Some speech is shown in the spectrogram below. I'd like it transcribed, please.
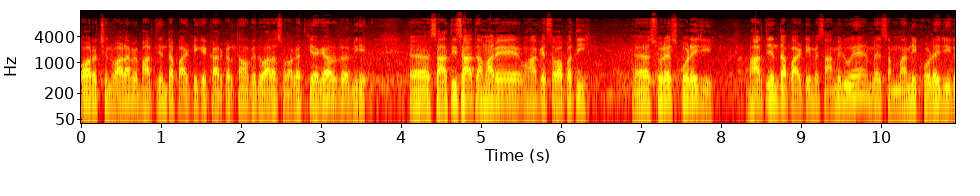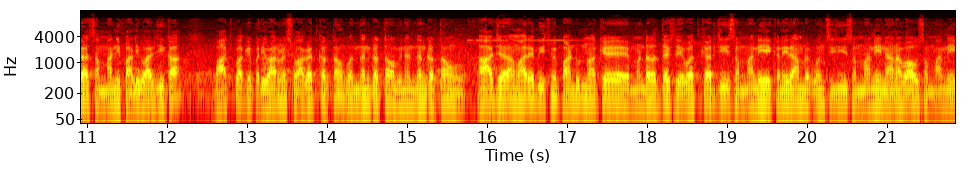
और छिंदवाड़ा में भारतीय जनता पार्टी के कार्यकर्ताओं के द्वारा स्वागत किया गया और साथ ही साथ हमारे वहाँ के सभापति सुरेश कोड़े जी भारतीय जनता पार्टी में शामिल हुए हैं। मैं सम्मानी खोड़े जी का, सम्मानी पालीवाल जी का, भाजपा के परिवार में स्वागत करता हूँ, वंदन करता हूँ, अभिनंदन करता हूँ। आज हमारे बीच में पांडुना के मंडल अध्यक्ष देवतकर जी, सम्मानी कनीराम रघुवंशी जी, सम्मानी नाना बाबू सम्मानी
